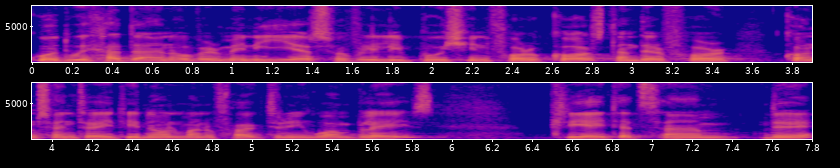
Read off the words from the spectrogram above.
what we had done over many years of really pushing for cost and therefore concentrating all manufacturing in one place created some the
